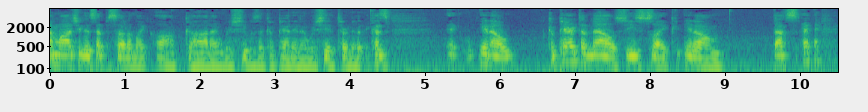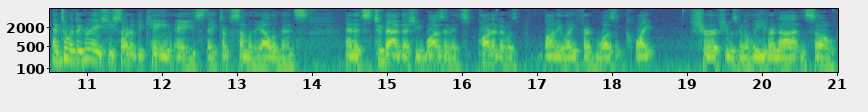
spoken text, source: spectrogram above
I'm watching this episode. I'm like, oh God, I wish she was a companion. I wish she had turned it because, eh, you know, compared to Mel, she's like, you know, that's eh, eh, and to a degree, she sort of became Ace. They took some of the elements, and it's too bad that she wasn't. It's part of it was Bonnie Langford wasn't quite sure if she was going to leave or not, and so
